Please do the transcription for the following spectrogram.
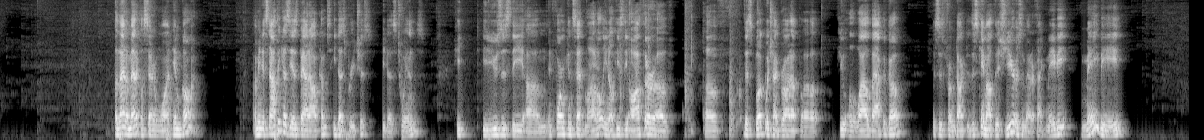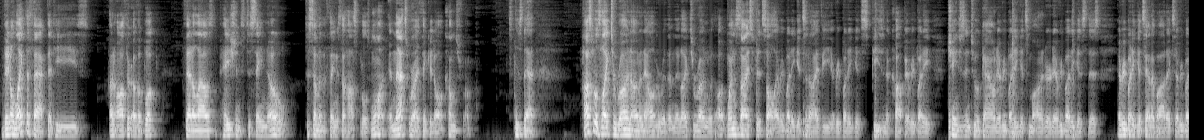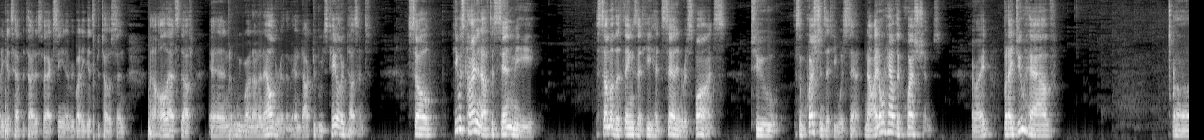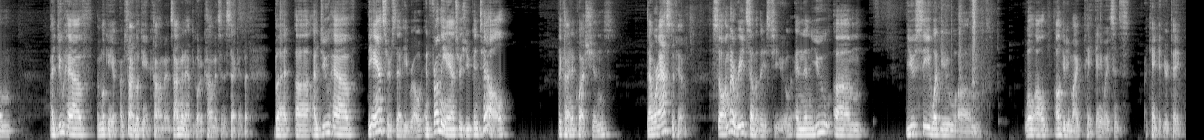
atlanta medical center want him gone i mean it's not because he has bad outcomes he does breeches he does twins he he uses the um, informed consent model. You know, he's the author of of this book, which I brought up a few a while back ago. This is from Dr. This came out this year, as a matter of fact. Maybe, maybe they don't like the fact that he's an author of a book that allows the patients to say no to some of the things the hospitals want. And that's where I think it all comes from is that hospitals like to run on an algorithm. They like to run with one size fits all. Everybody gets an IV, everybody gets pees in a cup, everybody changes into a gown, everybody gets monitored, everybody gets this, everybody gets antibiotics, everybody gets hepatitis vaccine, everybody gets Pitocin, uh, all that stuff. And we run on an algorithm, and Dr. Bootstaylor doesn't. So he was kind enough to send me some of the things that he had said in response to some questions that he was sent. Now, I don't have the questions, all right, but I do have. Um, I do have. I'm looking at. I'm sorry. I'm looking at comments. I'm going to have to go to comments in a second, but but uh, I do have the answers that he wrote, and from the answers you can tell the kind of questions that were asked of him. So I'm going to read some of these to you, and then you um, you see what you. Um, well, I'll I'll give you my take anyway, since I can't get your take.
